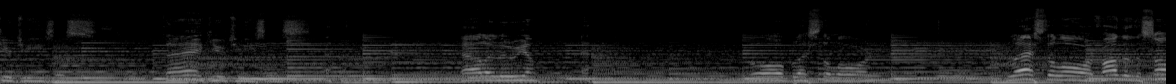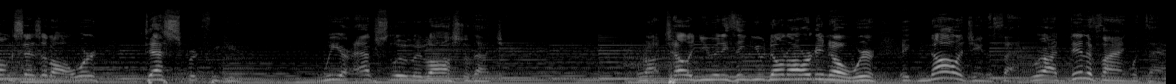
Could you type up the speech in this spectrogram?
Thank you, Jesus. Thank you, Jesus. Hallelujah. oh, bless the Lord. Bless the Lord. Father, the song says it all. We're desperate for you. We are absolutely lost without you. We're not telling you anything you don't already know. We're acknowledging the fact. We're identifying with that.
